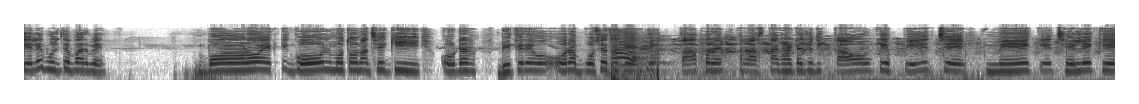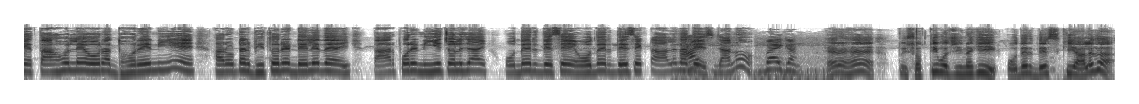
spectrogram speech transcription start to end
গেলে বুঝতে পারবে। বড় একটি গোল মতন আছে কি? ওটার ভিতরে ও- ওরা বসে থাকে। তারপরে রাস্তাঘাটে যদি কাউকে পেয়েছে মেয়েকে ছেলেকে তাহলে ওরা ধরে নিয়ে আর ওটার ভিতরে ডেলে দেয়। তারপরে নিয়ে চলে যায় ওদের দেশে। ওদের দেশ একটা আলাদা দেশ জানো? বাইগান হ্যাঁ রে হ্যাঁ তুই সত্যি বলছিস নাকি ওদের দেশ কি আলাদা?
